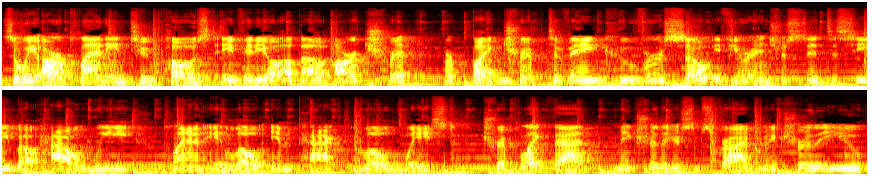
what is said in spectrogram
So we are planning to post a video about our trip, our bike trip to Vancouver. So if you're interested to see about how we plan a low impact, low waste trip like that, make sure that you're subscribed. Make sure that you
